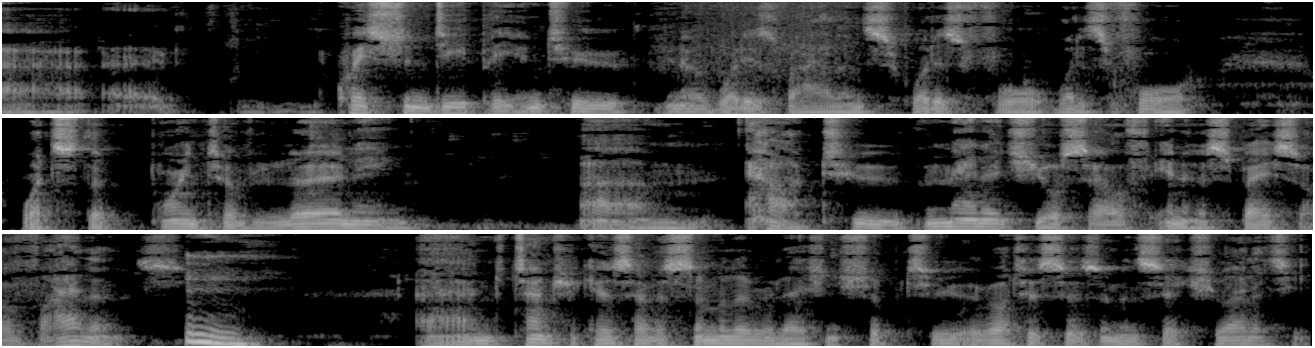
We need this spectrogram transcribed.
uh, question deeply into, you know, what is violence, what is for, what is for, what's the point of learning um, how to manage yourself in a space of violence. Mm. And tantrikas have a similar relationship to eroticism and sexuality.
